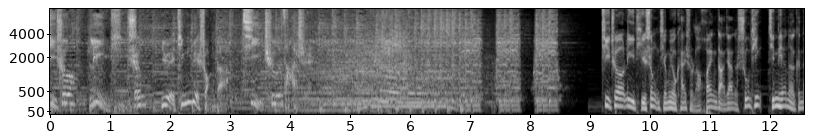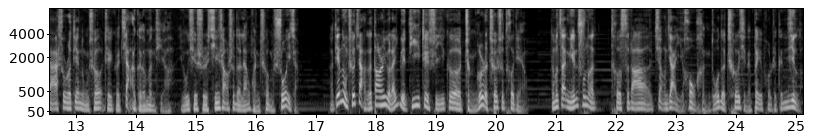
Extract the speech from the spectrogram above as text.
汽车立体声，越听越爽的汽车杂志。汽车立体声节目又开始了，欢迎大家的收听。今天呢，跟大家说说电动车这个价格的问题啊，尤其是新上市的两款车，我们说一下。啊，电动车价格当然越来越低，这是一个整个的车市特点。那么在年初呢，特斯拉降价以后，很多的车企呢被迫是跟进了。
